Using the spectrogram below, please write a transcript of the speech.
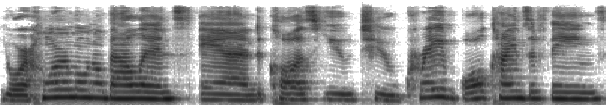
your hormonal balance and cause you to crave all kinds of things.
